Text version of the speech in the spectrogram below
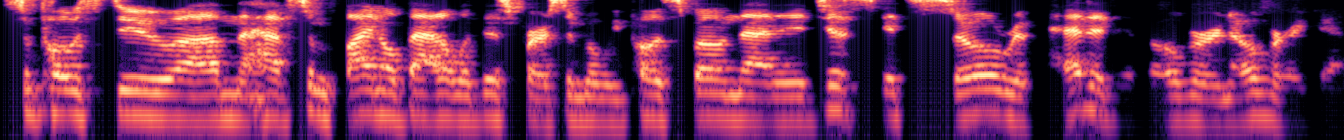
supposed to um, have some final battle with this person, but we postponed that. And it just, it's so repetitive over and over again.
